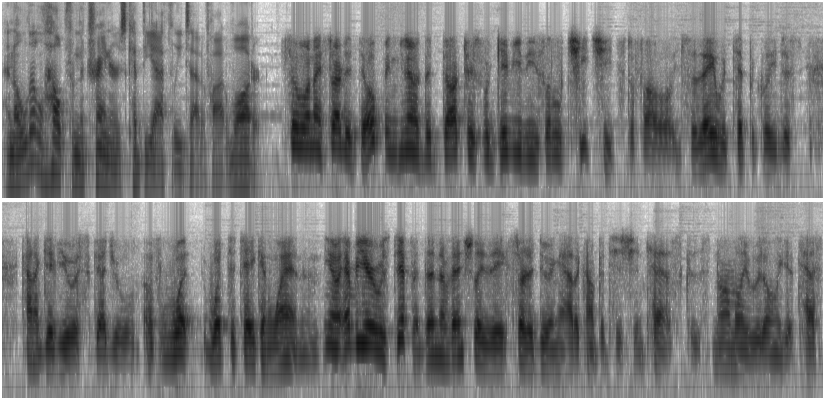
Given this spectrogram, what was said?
and a little help from the trainers kept the athletes out of hot water. So when I started doping, you know, the doctors would give you these little cheat sheets to follow. So they would typically just kind of give you a schedule of what what to take and when. And you know, every year was different. Then eventually they started doing out of competition tests because normally we would only get test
